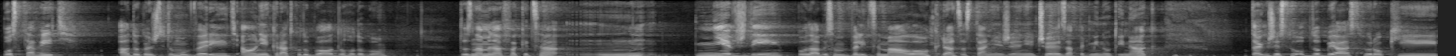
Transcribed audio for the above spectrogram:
postaviť a dokážete tomu veriť, ale nie krátkodobo, ale dlhodobo. To znamená, fakt, keď sa nie vždy, povedala by som velice málo, krát sa stane, že niečo je za 5 minút inak. Takže sú obdobia, sú roky,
